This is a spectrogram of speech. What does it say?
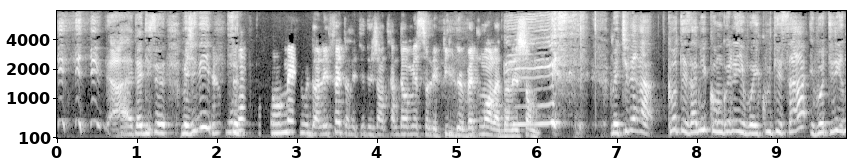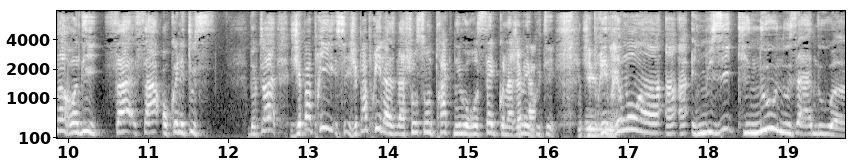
Ah, t'as dit Mais j'ai dit... Dormait, nous, dans les fêtes, on était déjà en train de dormir sur les piles de vêtements, là, dans les chambres. Mais tu verras, quand tes amis congolais ils vont écouter ça, ils vont te dire non Randy, ça, ça, on connaît tous. Donc toi, j'ai pas pris, j'ai pas pris la, la chanson track numéro 5 qu'on n'a jamais Ah. écoutée. J'ai Oui, pris oui. vraiment un- un- un- une musique qui nous, nous a, nous, euh,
